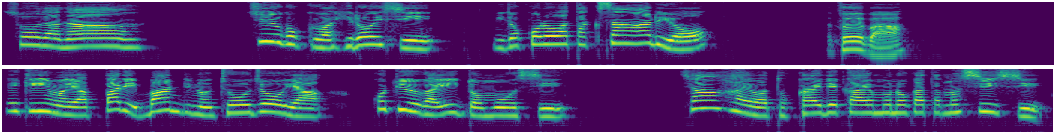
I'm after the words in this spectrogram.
そうだな中国は広いし、見どころはたくさんあるよ。例えば？北京はやっぱり万里の長城や故宮がいいと思うし、上海は都会で買い物が楽しいし、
